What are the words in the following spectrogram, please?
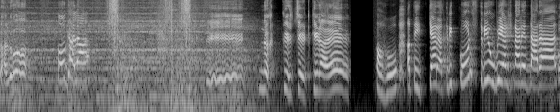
घालू. हो घाला. ही नक्की चिटकीण आहे अहो आता इतक्या रात्री कोण स्त्री उभी असणार आहे दारात?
